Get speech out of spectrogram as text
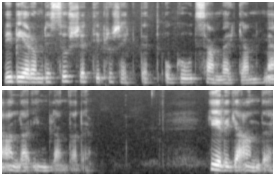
Vi ber om resurser till projektet och god samverkan med alla inblandade. Heliga Ande,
